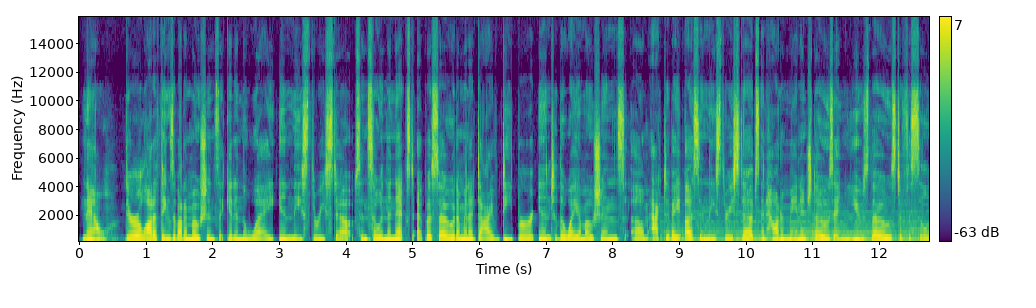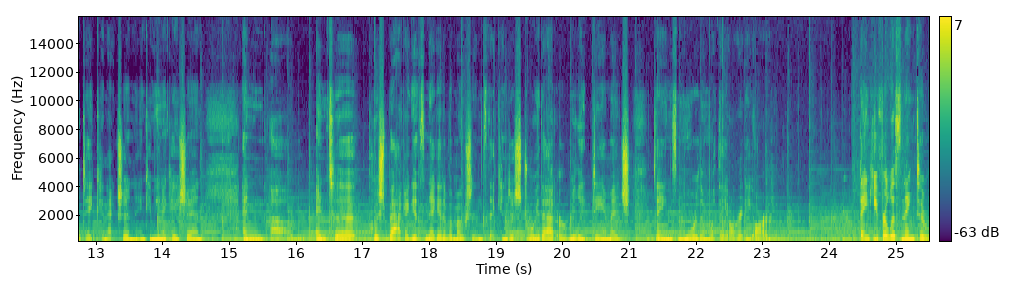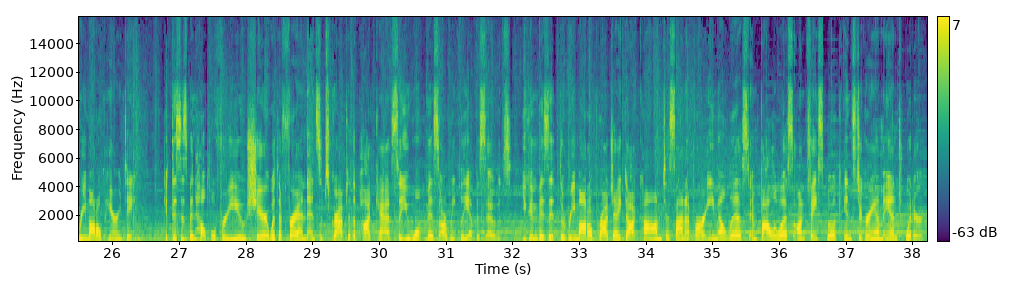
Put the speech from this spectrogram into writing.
Now, there are a lot of things about emotions that get in the way in these three steps. And so, in the next episode, I'm going to dive deeper into the way emotions um, activate us in these three steps and how to manage those and use those to facilitate connection and communication and, um, and to push back against negative emotions that can destroy that or really damage things more than what they already are. Thank you for listening to Remodel Parenting. If this has been helpful for you, share it with a friend and subscribe to the podcast so you won't miss our weekly episodes. You can visit theremodelproject.com to sign up for our email list and follow us on Facebook, Instagram, and Twitter.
